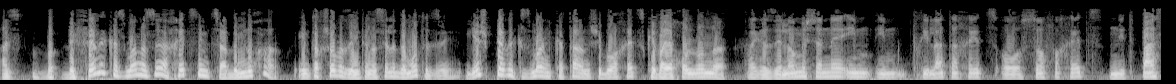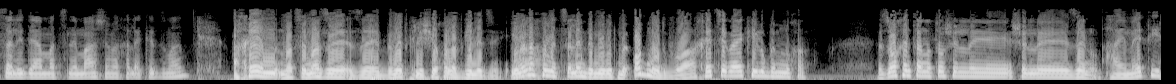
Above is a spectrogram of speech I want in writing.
אז בפרק הזמן הזה החץ נמצא במנוחה. אם תחשוב על זה, אם תנסה לדמות את זה, יש פרק זמן קטן שבו החץ כביכול לא נע. רגע, זה לא משנה אם, אם תחילת החץ או סוף החץ נתפס על ידי המצלמה שמחלקת זמן? אכן, מצלמה זה, זה באמת כלי שיכול להדגים את זה. אם אה. אנחנו נצלם במהירות מאוד מאוד גבוהה, החץ ייראה כאילו במנוחה. וזו אכן טענתו של, אה, של אה, זנון. האמת היא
